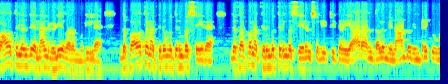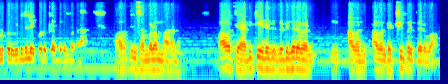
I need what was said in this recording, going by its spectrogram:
பாவத்திலிருந்து என்னால் வெளியே வர முடியல. இந்த பாவத்தை நான் திரும்ப திரும்ப செய்யறேன் இந்த தப்பை நான் திரும்ப திரும்ப செய்யறேன்னு சொல்லிட்டு இருக்கிற யாரா இருந்தாலும் என் ஆண்டவர் இன்றைக்கு உங்களுக்கு ஒரு விடுதலை கொடுக்க விரும்புகிறான் பாவத்தின் சம்பளம் மாறணும். பாவத்தை அறிக்கை இடு விடுகிறவன் அவன் அவன் ரட்சிப்பை பெறுவான்.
